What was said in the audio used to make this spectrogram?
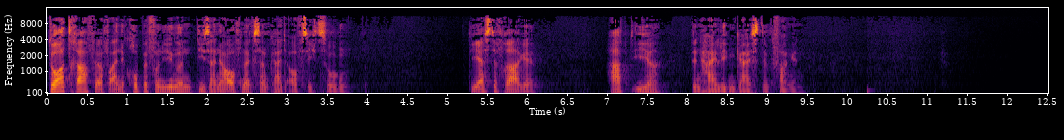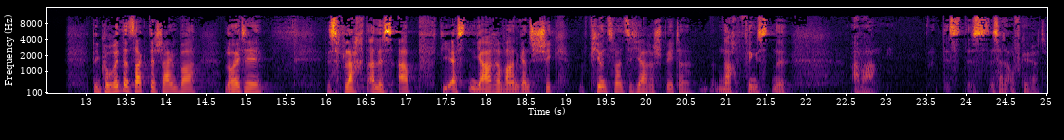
Dort traf er auf eine Gruppe von Jüngern, die seine Aufmerksamkeit auf sich zogen. Die erste Frage, habt ihr den Heiligen Geist empfangen? Den Korinther sagte scheinbar, Leute, das flacht alles ab. Die ersten Jahre waren ganz schick. 24 Jahre später, nach Pfingsten. Aber das, das, das hat aufgehört.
